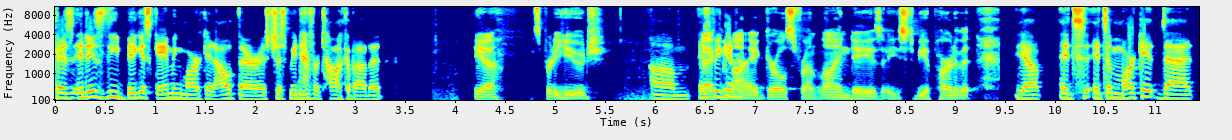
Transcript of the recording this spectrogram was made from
because it is the biggest gaming market out there. It's just we never talk about it. Yeah, it's pretty huge. Um, it's Back because in my Girls' Frontline days, I used to be a part of it. yeah, it's it's a market that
